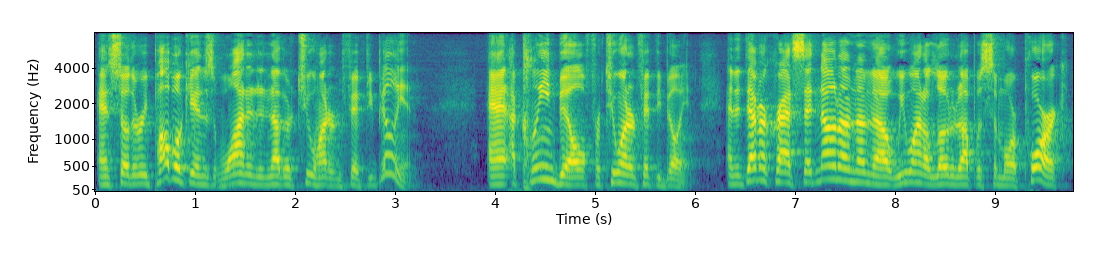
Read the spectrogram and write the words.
And so the Republicans wanted another 250 billion and a clean bill for 250 billion. And the Democrats said, no, no, no, no, we want to load it up with some more pork,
